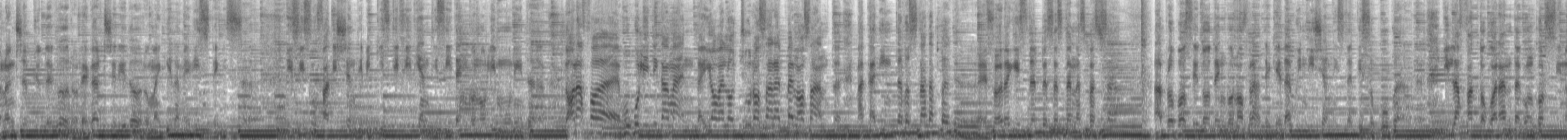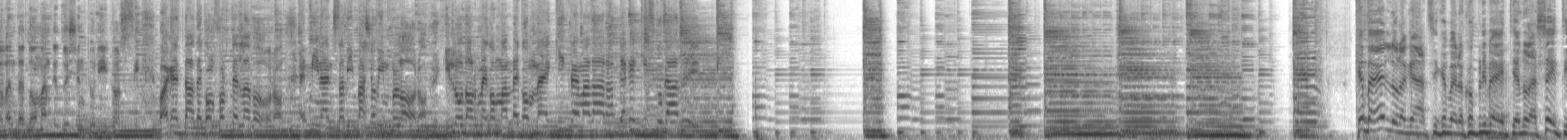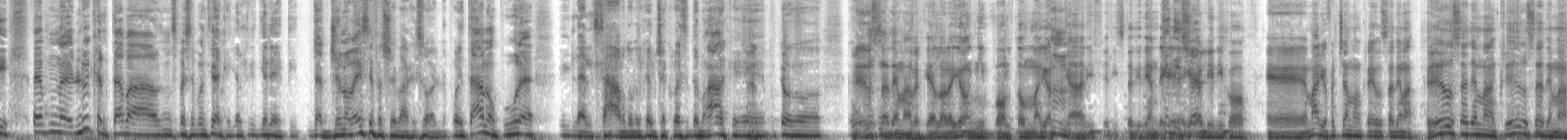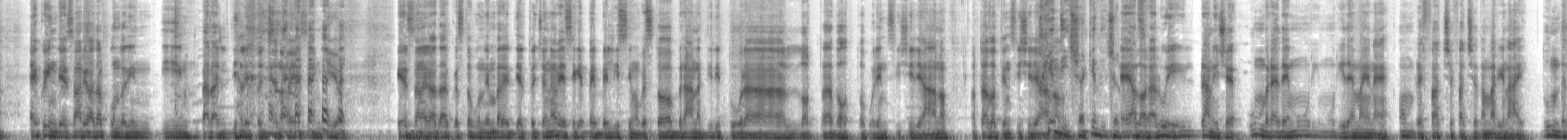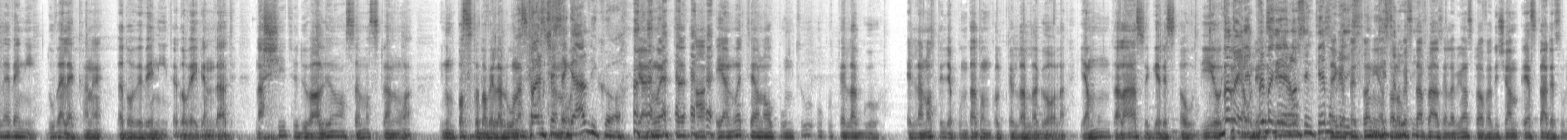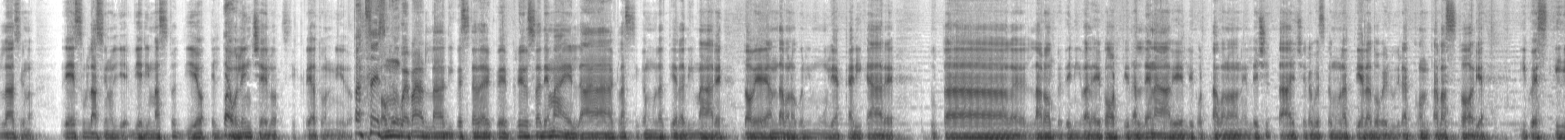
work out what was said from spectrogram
Non c'è più decoro bicchieri d'oro, ma chi l'ha mai vista chissà? Di si sufatiscenti picchisti fitienti si tengono l'immunità. No Raffaele, politicamente, io ve lo giuro sarebbe no santo, ma che dinte vi state a pagare, e fuori chi stelle se stanno a spassare. A proposito tengono frate che da 15 anni sta disoccupato, il ha fatto 40 concorsi, 90 domande e 200 ricorsi. Ma che date conforto e lavoro, eminenza vi bacio vi imploro, chi lo dorme con me con me, chi crema la rabbia che chi stucate. Bello ragazzi, che bello, complimenti. Eh. Allora, senti, ehm, lui cantava mm, spesso e volentieri anche gli altri dialetti. Da genovese faceva, che so, il napoletano oppure il, il sardo, perché c'è Cruz de Ma che è Certo. proprio... Credo state ma perché allora io ogni volta ho Mario Arcari, il fiatista di Riande, Mm. Che che, io gli dico eh, Mario facciamo Creo state ma, Creo state ma, Creo state ma e quindi sono arrivato al punto di, di imparare il dialetto genovese anch'io che sono arrivato a questo punto a imparare il dialetto genovese che poi è bellissimo questo brano addirittura l'ho tradotto pure in siciliano l'ho tradotto in siciliano Che dice? Che dice? e allora lui, il brano dice Umbre de muri, muri de mainè, ombre e facce, facce da marinai. Dunde le veni, dove le canè, da dove venite, dove che andate. Nascite dove la luna si mostra nua, in un posto dove la luna si Francese gallico. E a nuette, a, e a hanno puntu un coltello a gu. E la notte gli ha puntato un coltello alla gola. E a munta la se che resta udio. Va bene, prima che lo sentiamo, Sai che di solo saluti. questa frase, la prima strofa dice e stare sull'asino. E sull'asino gli è, vi è rimasto Dio e il diavolo in cielo si è creato un nido. Pazzesco. Comunque parla di questa Creusa de Mai, la classica mulattiera di mare dove andavano con i muli a caricare tutta la roba veniva dai porti, dalle navi e li portavano nelle città e c'era questa mulattiera dove lui racconta la storia di questi,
